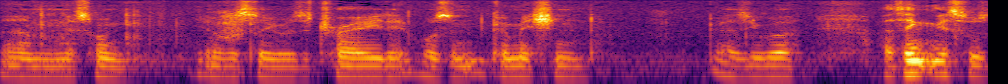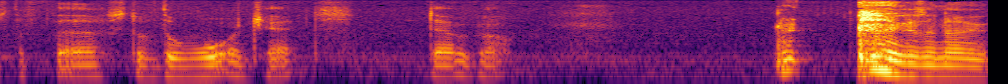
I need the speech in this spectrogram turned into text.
um, this one obviously was a trade it wasn't commissioned as you were. I think this was the first of the water jets Dale got. Because I know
